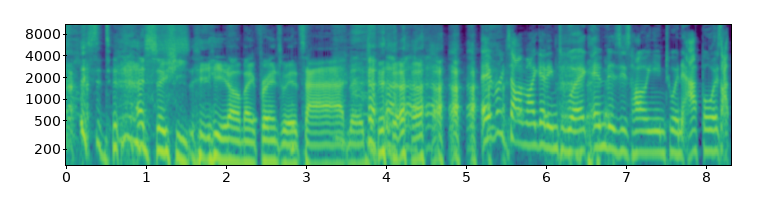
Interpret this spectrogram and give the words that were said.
Listen to, and sushi. you don't make friends with salad. Every time I get into work, Embers is holding into an apple. It's like,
